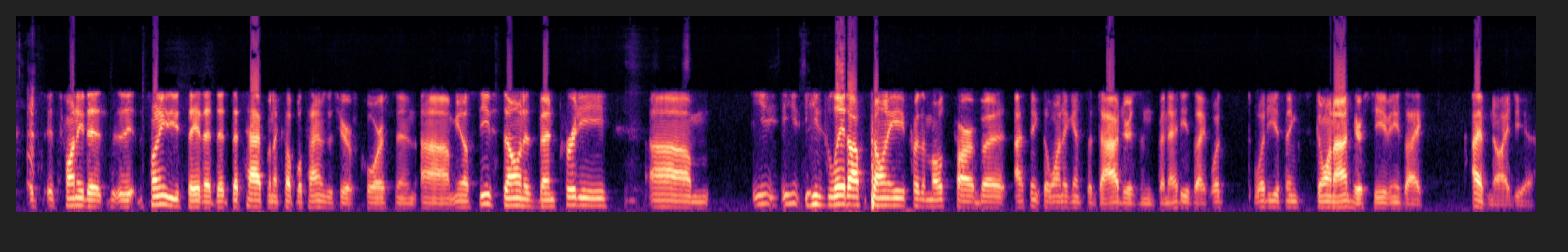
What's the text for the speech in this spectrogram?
it's it's funny to it's funny you say that, that that's happened a couple times this year, of course. And um, you know, Steve Stone has been pretty um he, he he's laid off Tony for the most part, but I think the one against the Dodgers and Benetti's like, what what do you think's going on here, Steve? And he's like, I have no idea.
